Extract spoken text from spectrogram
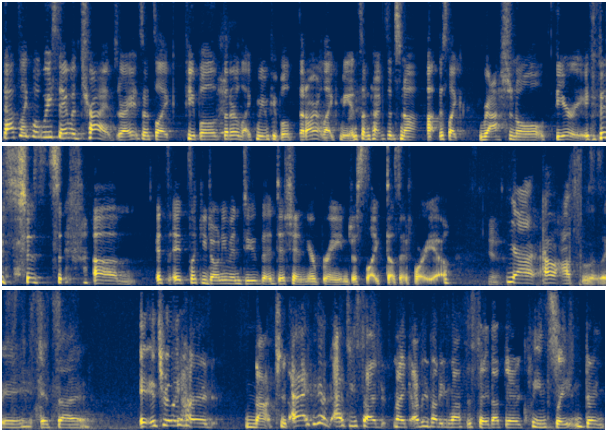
That's like what we say with tribes, right? So it's like people that are like me and people that aren't like me, and sometimes it's not this like rational theory. It's just um, it's it's like you don't even do the addition; your brain just like does it for you. Yeah. Yeah. Oh, absolutely. It's uh it's really hard not to. I think, as you said, Mike, everybody wants to say that they're a clean slate and don't,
